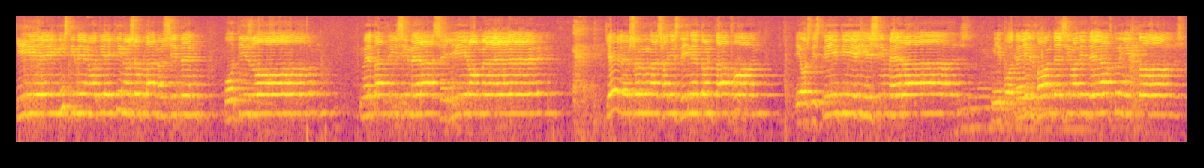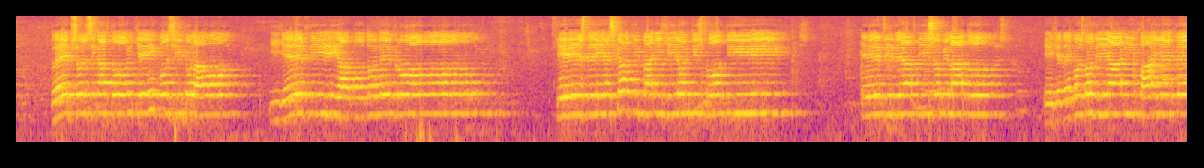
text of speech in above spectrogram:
«Κύριε, ημίστημεν ότι εκείνος ο πλάνος είπε ότι ζω. Μετά τρεις ημέρας σε γύρομαι και έλευσον ουν ασφαλιστήνε των τάφων έως της τρίτης ημέρας. Μήποτε ήλθοντες οι μαθητέ αυτού νυχτός. Κλέψον συν αυτόν και υποσύ το λαό, ηγέρθη από τον νεκρό. Και είστε οι εσκάτη πλανηχείων της πρώτης, έφηδε αυτής ο Πιλάτος, έχετε κοστοδιάνη πάγετε,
